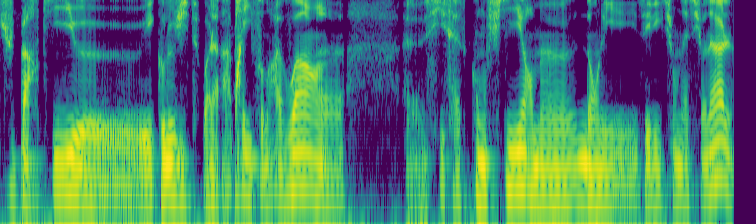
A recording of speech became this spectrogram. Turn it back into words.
du parti euh, écologiste. Voilà. Après, il faudra voir si ça se confirme dans les élections nationales.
